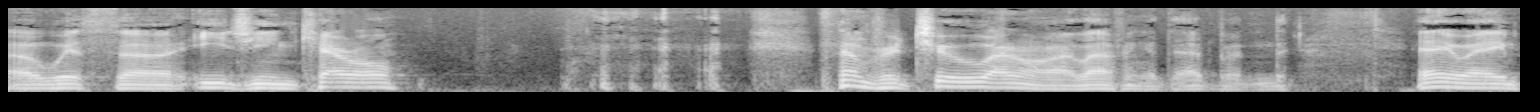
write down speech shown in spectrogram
uh, with uh, E. Jean Carroll. number two, I don't know why I'm laughing at that, but anyway,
